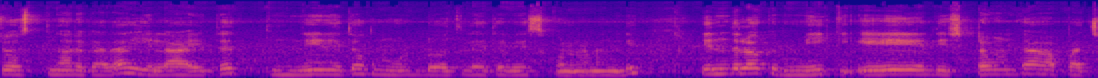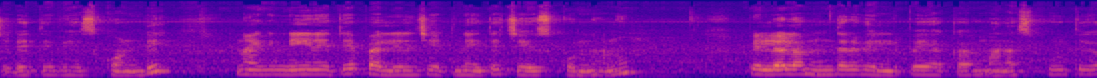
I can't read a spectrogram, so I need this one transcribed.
చూస్తున్నారు కదా ఇలా అయితే నేనైతే ఒక మూడు డోసులు అయితే వేసుకున్నానండి. ఇందులోకి మీకు ఏది ఇష్టం ఉంటే ఆ పచ్చడి అయితే వేసుకోండి. నాకు నేనైతే పల్లీల చట్నీ అయితే చేసుకున్నాను. పిల్లలందరూ వెళ్ళిపోయాక మనస్ఫూర్తిగా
